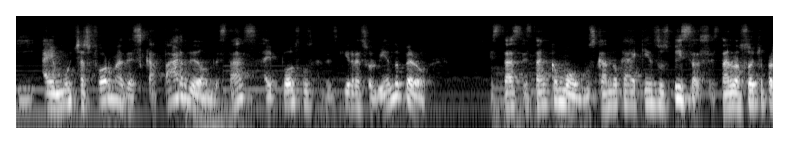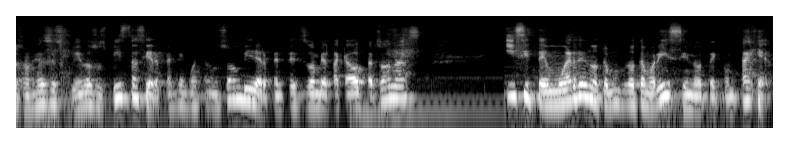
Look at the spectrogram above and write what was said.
y hay muchas formas de escapar de donde estás. Hay puzzles que tienes que ir resolviendo, pero estás, están como buscando cada quien sus pistas. Están los ocho personajes escogiendo sus pistas y de repente encuentran un zombie, de repente ese zombie ataca a dos personas. Y si te muerde, no te, no te morís, sino te contagia.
